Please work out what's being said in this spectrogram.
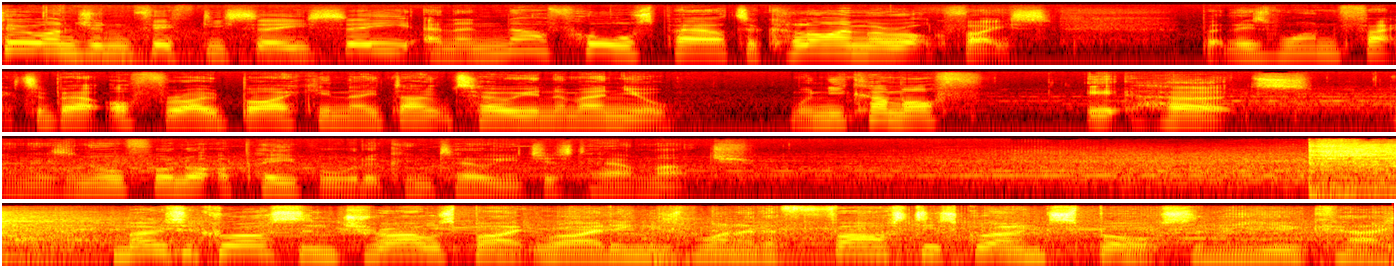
250cc and enough horsepower to climb a rock face. But there's one fact about off-road biking they don't tell you in the manual. When you come off, it hurts. And there's an awful lot of people that can tell you just how much. Motocross and trials bike riding is one of the fastest growing sports in the UK.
